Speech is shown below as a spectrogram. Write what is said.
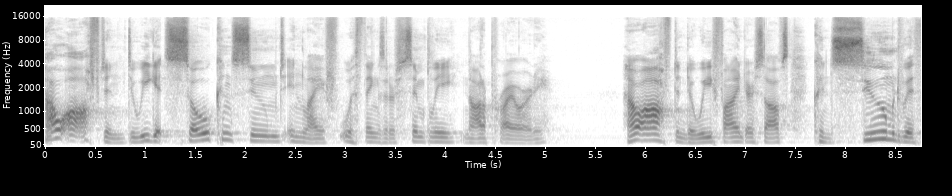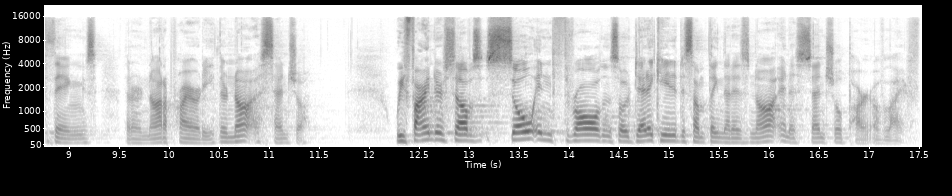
How often do we get so consumed in life with things that are simply not a priority? How often do we find ourselves consumed with things that are not a priority? They're not essential. We find ourselves so enthralled and so dedicated to something that is not an essential part of life.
